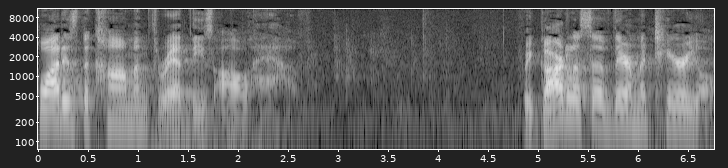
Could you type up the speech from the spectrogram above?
What is the common thread these all have? Regardless of their material,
